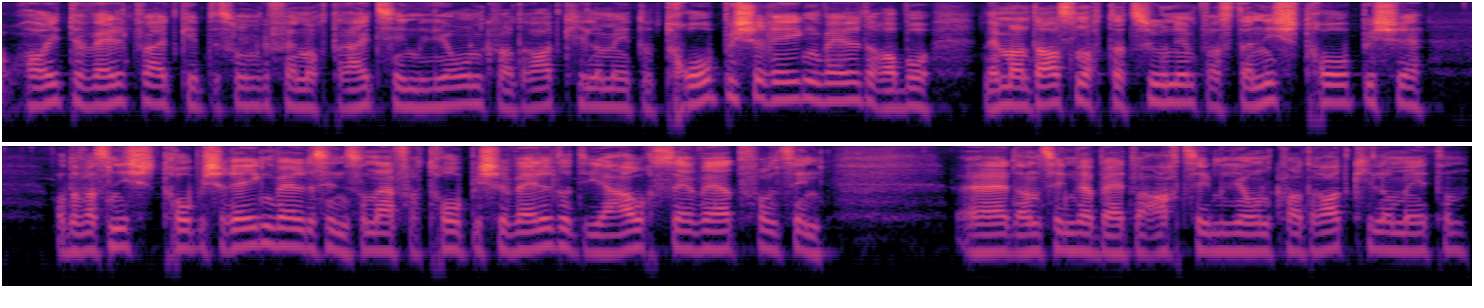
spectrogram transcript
heute weltweit gibt es ungefähr noch 13 Millionen Quadratkilometer tropische Regenwälder, aber wenn man das noch dazu nimmt, was da nicht tropische oder was nicht tropische Regenwälder sind, sondern einfach tropische Wälder, die ja auch sehr wertvoll sind, äh, dann sind wir bei etwa 18 Millionen Quadratkilometern.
